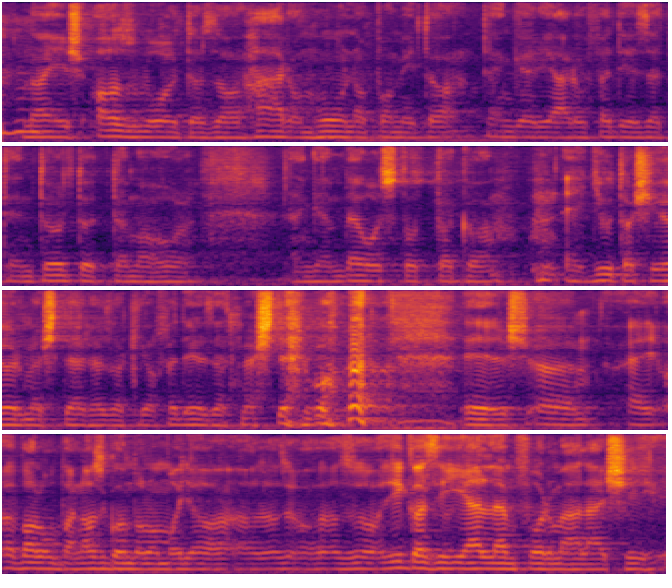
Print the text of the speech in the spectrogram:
Uh-huh. Na és az volt az a három hónap, amit a tengerjáró fedélzetén töltöttem, ahol engem beosztottak a, egy utasi őrmesterhez, aki a fedélzetmester volt, és e, valóban azt gondolom, hogy az, az, az igazi jellemformálási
